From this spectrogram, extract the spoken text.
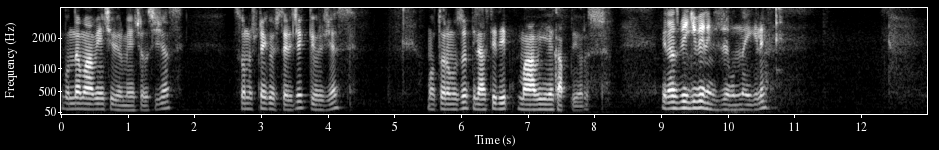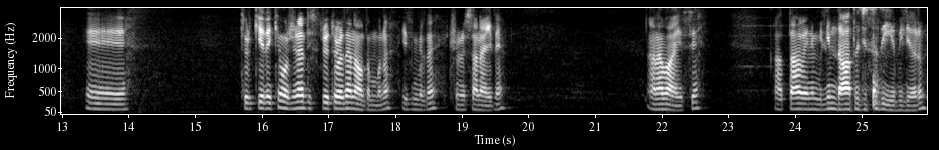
bunda maviye çevirmeye çalışacağız. Sonuç ne gösterecek göreceğiz. Motorumuzu plastik dip maviyle kaplıyoruz. Biraz bilgi vereyim size bununla ilgili. Ee, Türkiye'deki orijinal distribütörden aldım bunu. İzmir'de. Üçüncü sanayide. Ana bayisi. Hatta benim bildiğim dağıtıcısı diye biliyorum.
